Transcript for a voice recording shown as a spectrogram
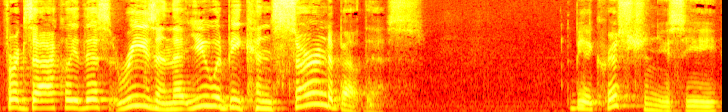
For exactly this reason that you would be concerned about this. To be a Christian, you see,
